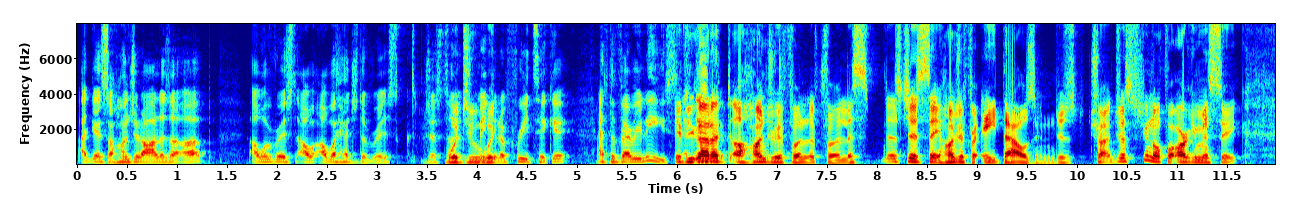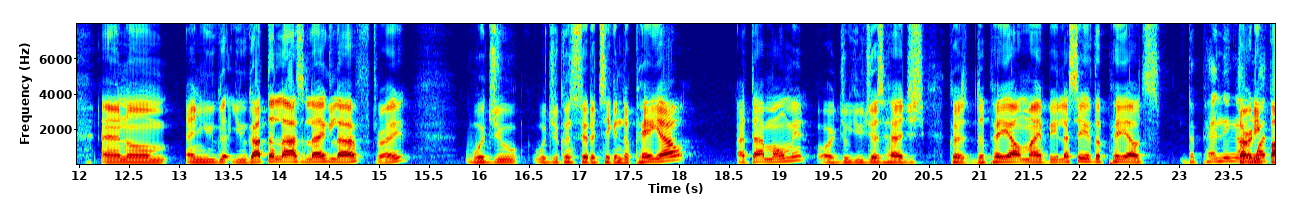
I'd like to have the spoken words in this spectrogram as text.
I guess, a hundred dollars or up. I would risk. I would, I would hedge the risk just to Would you- make would- it a free ticket at the very least. If And you then- got a, a hundred for for let's let's just say hundred for eight thousand, just try just you know for argument's sake, and um and you got you got the last leg left, right? Would you would you consider taking the payout at that moment, or do you just hedge? Because the payout might be let's say if the payouts Depending on what that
